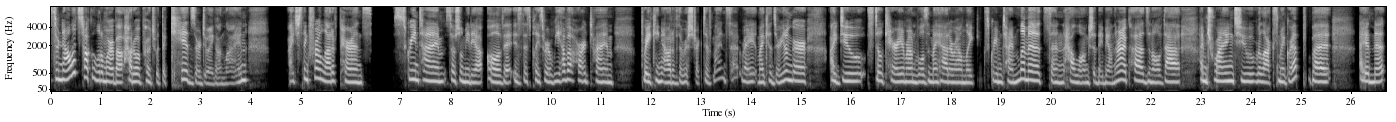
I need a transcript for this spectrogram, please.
So, now let's talk a little more about how to approach what the kids are doing online. I just think for a lot of parents, screen time, social media, all of it is this place where we have a hard time breaking out of the restrictive mindset, right? My kids are younger. I do still carry around rules in my head around like screen time limits and how long should they be on their iPads and all of that. I'm trying to relax my grip, but I admit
